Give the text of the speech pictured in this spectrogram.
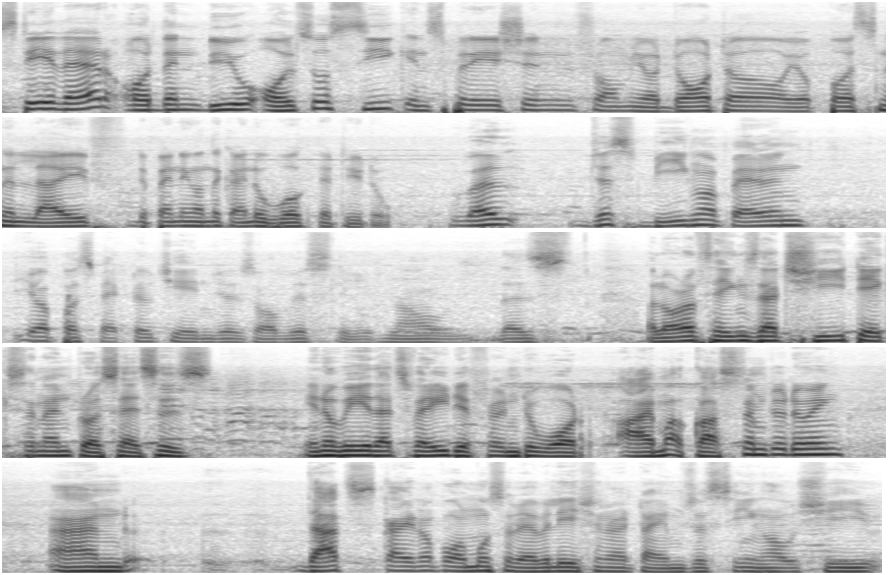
stay there, or then do you also seek inspiration from your daughter or your personal life, depending on the kind of work that you do? Well, just being a parent, your perspective changes. Obviously, now there's a lot of things that she takes in and processes in a way that's very different to what I'm accustomed to doing, and that's kind of almost a revelation at times. Just seeing how she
